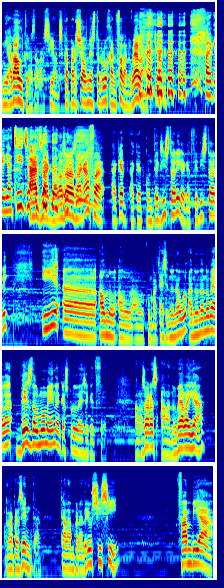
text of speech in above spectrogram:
N'hi ha d'altres de versions, que per això el Néstor Luján fa la novel·la. Perquè hi ha xitxa. Exacte, aleshores agafa aquest, aquest context històric, aquest fet històric, i eh, el, el, el converteix en una, en una novel·la des del moment en què es produeix aquest fet. Aleshores, a la novel·la ja representa que l'emperadriu Sissi fa enviar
